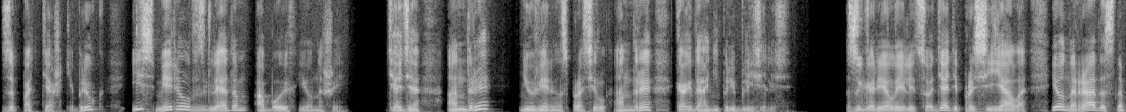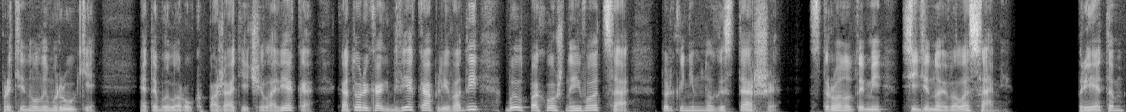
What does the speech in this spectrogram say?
за подтяжки брюк и смерил взглядом обоих юношей. «Дядя Андре?» — неуверенно спросил Андре, когда они приблизились. Загорелое лицо дяди просияло, и он радостно протянул им руки. Это было рукопожатие человека, который, как две капли воды, был похож на его отца, только немного старше, с тронутыми сединой волосами. При этом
